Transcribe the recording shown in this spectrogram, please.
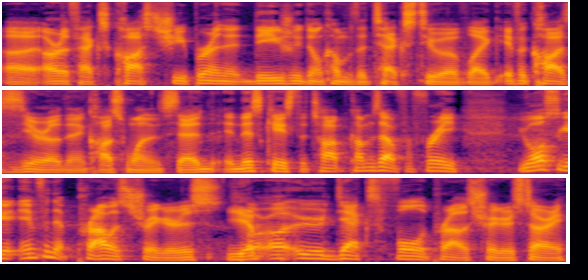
uh, artifacts cost cheaper, and it, they usually don't come with a text too of like if it costs zero, then it costs one instead. In this case, the top comes out for free. You also get infinite prowess triggers. Yep. Or, or your deck's full of prowess triggers. Sorry.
